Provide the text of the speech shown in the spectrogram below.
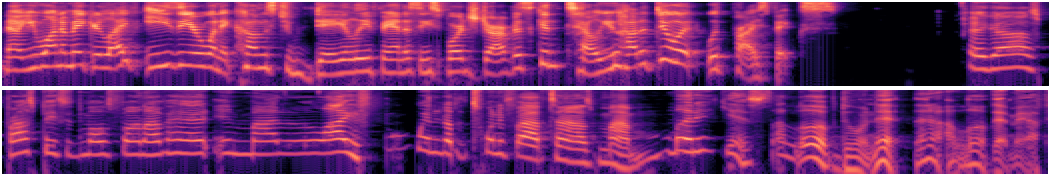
Now you want to make your life easier when it comes to daily fantasy sports. Jarvis can tell you how to do it with PrizePicks. Hey guys, prospects is the most fun I've had in my life. Winning up to 25 times my money. Yes, I love doing that. I love that math.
